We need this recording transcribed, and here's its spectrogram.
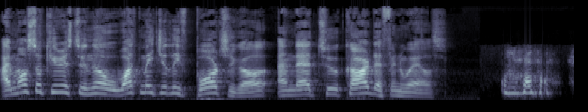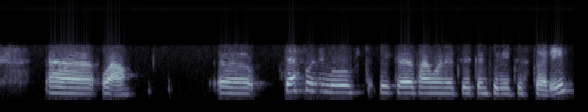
I'm also curious to know what made you leave Portugal and head to Cardiff in Wales. uh, well, uh, definitely moved because I wanted to continue to study.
